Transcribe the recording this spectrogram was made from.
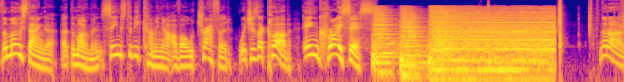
the most anger at the moment seems to be coming out of Old Trafford, which is a club in crisis. No, no, no.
